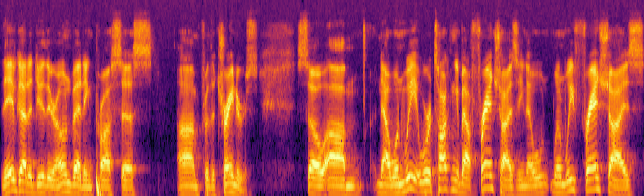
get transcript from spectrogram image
They've got to do their own vetting process um, for the trainers. So um, now, when we we're talking about franchising, now when we franchise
